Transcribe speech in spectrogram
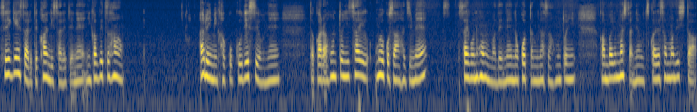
制限されて管理されてね2ヶ月半ある意味過酷ですよね。だから本当に最後萌子さんはじめ最後の方までね残った皆さん本当に頑張りましたね。お疲れ様でした。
